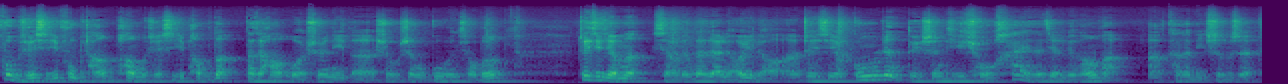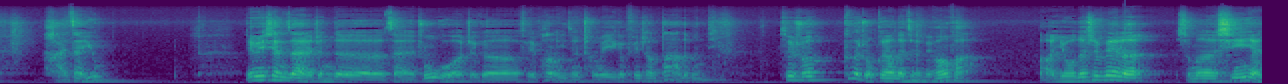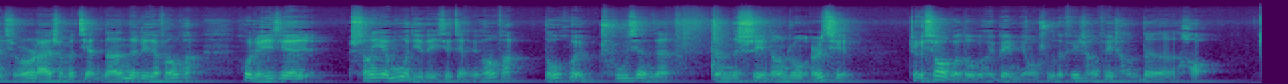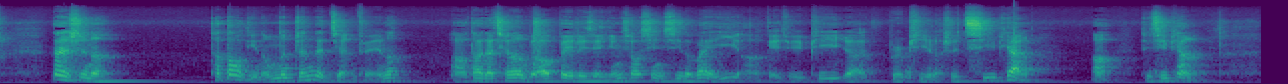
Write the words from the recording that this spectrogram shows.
腹部学习腹不长，胖不学习胖不断。大家好，我是你的瘦身顾问小波。这期节目呢，想跟大家聊一聊啊，这些公认对身体有害的减肥方法啊，看看你是不是还在用。因为现在真的在中国，这个肥胖已经成为一个非常大的问题，所以说各种各样的减肥方法啊，有的是为了什么吸引眼球来，什么简单的这些方法，或者一些。商业目的的一些减肥方法都会出现在人们的视野当中，而且这个效果都会被描述的非常非常的好。但是呢，它到底能不能真的减肥呢？啊，大家千万不要被这些营销信息的外衣啊给去批呃不是批了，是欺骗了啊，去欺骗了。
